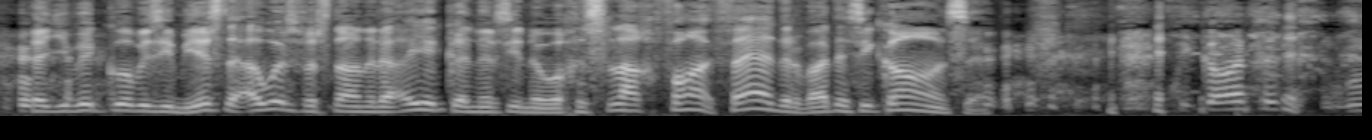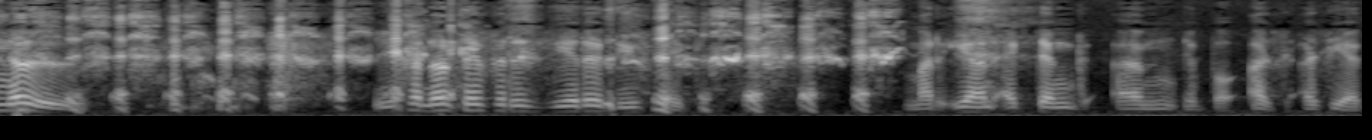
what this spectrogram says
ja, jy weet Kobus, die meeste ouers verstaan hulle eie kinders nie nou 'n geslag verder, wat is die kanse? die kanse is nul. jy gaan net vir 'n zero liefheid. Maar Ian, ek dink ehm um, as as jy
